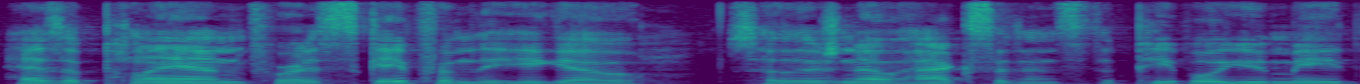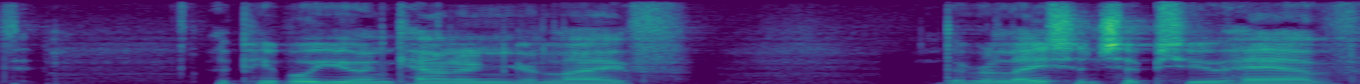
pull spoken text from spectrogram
has a plan for escape from the ego, so there's no accidents. The people you meet, the people you encounter in your life, the relationships you have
